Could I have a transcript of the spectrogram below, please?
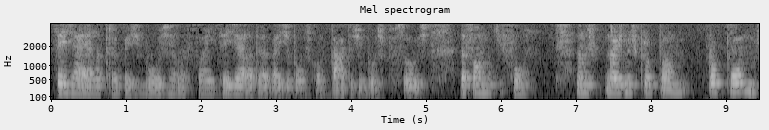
seja ela através de boas relações, seja ela através de bons contatos, de boas pessoas, da forma que for. Nós, nos propomos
